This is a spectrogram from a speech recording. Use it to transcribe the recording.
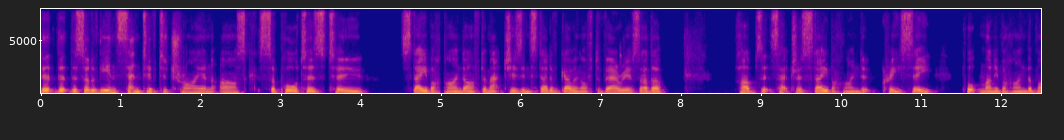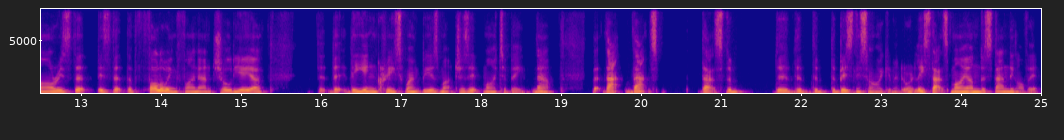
the, the, the sort of the incentive to try and ask supporters to stay behind after matches instead of going off to various other pubs, etc., stay behind at Creasey, put money behind the bar is that is that the following financial year the, the, the increase won't be as much as it might have been. Now, that that's that's the the, the the business argument, or at least that's my understanding of it.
